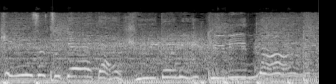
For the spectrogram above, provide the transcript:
傷つけた瞳君の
